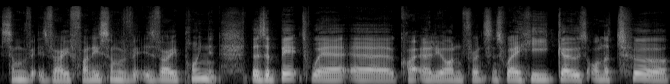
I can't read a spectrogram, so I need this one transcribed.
some of it is very funny some of it is very poignant there's a bit where uh, quite early on for instance where he goes on a tour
